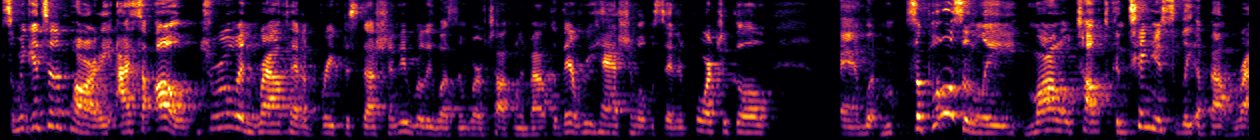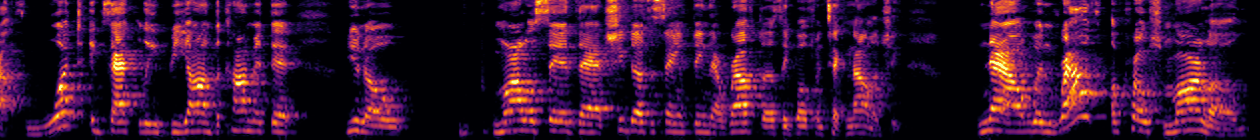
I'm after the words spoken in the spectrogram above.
so we get to the party. I saw, oh, Drew and Ralph had a brief discussion. It really wasn't worth talking about because they're rehashing what was said in Portugal. and what supposedly Marlo talked continuously about Ralph. What exactly beyond the comment that, you know, Marlo said that she does the same thing that Ralph does, they both in technology. Now, when Ralph approached Marlo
